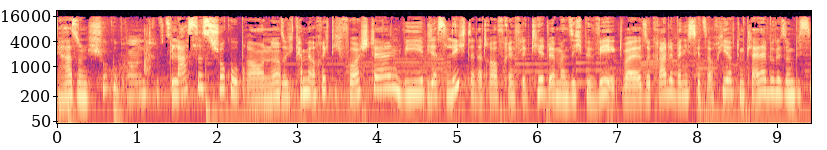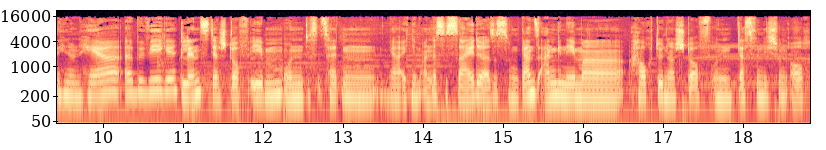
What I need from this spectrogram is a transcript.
ja, so ein Schokobraun trifft blasses Schokobraun. Ne? Also ich kann mir auch richtig vorstellen, wie, wie das Licht dann darauf reflektiert, wenn man sich bewegt. Weil also gerade wenn ich es jetzt auch hier auf dem Kleiderbügel so ein bisschen hin und her äh, bewege, glänzt der Stoff eben und das ist halt ein, ja, ich nehme an, das ist Seide. Also es ist so ein ganz angenehmer, hauchdünner Stoff und das finde ich schon auch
